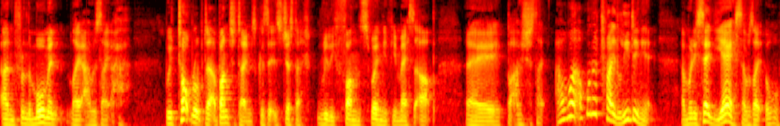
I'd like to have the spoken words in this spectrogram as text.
and from the moment, like I was like, ah, we've top roped it a bunch of times because it's just a really fun swing if you mess it up. Uh, but I was just like, I want, I want to try leading it. And when he said yes, I was like, oh,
